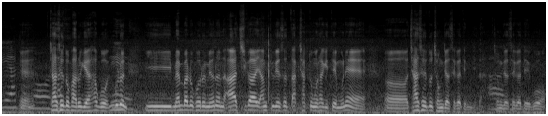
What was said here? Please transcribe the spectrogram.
예, 하여튼 예. 뭐 자세도 바르게 하고 자- 예. 물론 이 맨발로 걸으면은 아치가 양쪽에서 딱 작동을 하기 때문에 어, 자세도 정자세가 됩니다. 아, 정자세가 되고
